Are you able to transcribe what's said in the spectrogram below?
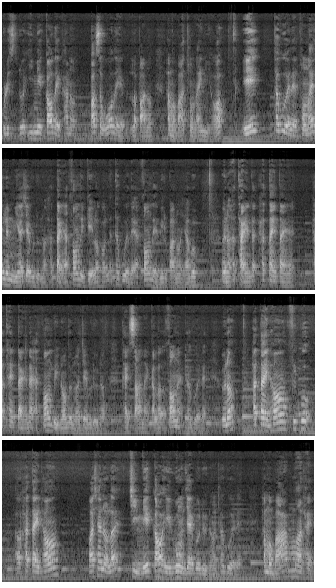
ပရစ်တို့အီးမေးလ်ကောက်တဲ့ခါနော်ပတ်စဝေါ်တဲ့လပါနော်ဟာမဘာထုံနိုင်နီဟောအေးထပ်ပွဲတဲ့ထုံနိုင်လည်းမြင်ကြဘူးတို့နော်ဟတိုင်အသောင်းတွေကေလောဟောလက်ထပ်ပွဲတဲ့အသောင်းတဲ့ဒီလပါနော်ရဘူးအဲ့နော်ဟတိုင်ဟတိုင်တိုင်ဟထိုင်တိုင်နဲ့အဖောင်းပြီးတော့တော့ကျဲဘူးတို့နော်ထိုင်စားနိုင်ကလောအဖောင်းနိုင်တော့ဘူးတဲ့ဟုတ်နော်ဟတိုင်ထောင်း Facebook ဟတိုင်ထောင်းဘာချန်တော့လဲကြည်မေကောင်းအေကွန်ကျဲဘူးတို့နော်ထောက်ဘူးတဲ့ဟမဘာမထိုင်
